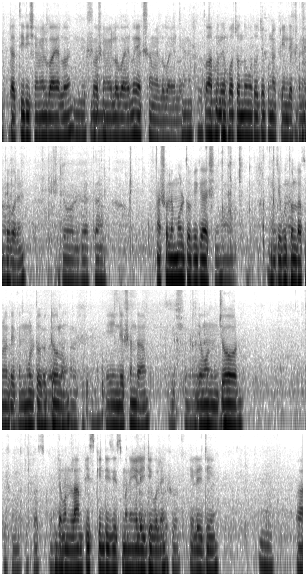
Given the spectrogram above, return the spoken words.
এটা তিরিশ এম এল হয়। দশ এম এলও বায়াল হয় একশো এম এলও হয়। তো আপনাদের পছন্দ মতো যে কোনো একটা ইঞ্জেকশন নিতে পারেন। জ্বর ব্যথা। আসলে মূল টপিকে আসি। যে বোতলটা আপনারা দেখেন মূল টপিকটা হলো এই ইঞ্জেকশনটা যেমন জ্বর যেমন লাম্পি স্কিন ডিজিজ মানে এলএইচডি বলে। এলএইচডি বা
